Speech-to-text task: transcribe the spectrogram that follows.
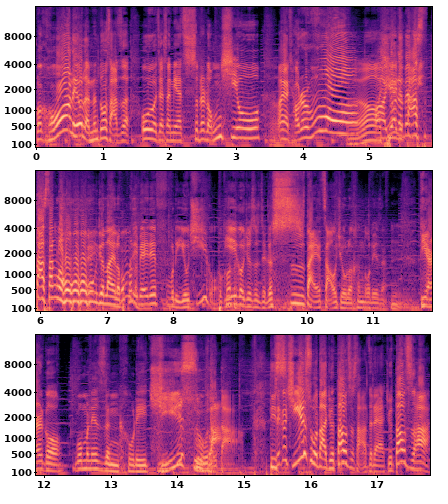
不可能有那么多啥子哦，在上面吃点东西哦，哎呀，跳点舞哦，哦，啊，有钱就打打赏了，轰轰轰轰就来了。我们这边的福利有几个？第一个就是这个时代造就了很多的人，嗯第二个我们的人口的基基数大，大，这个基数大就导致啥子呢？就导致哈，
